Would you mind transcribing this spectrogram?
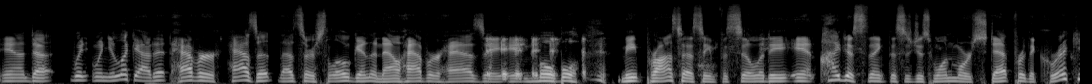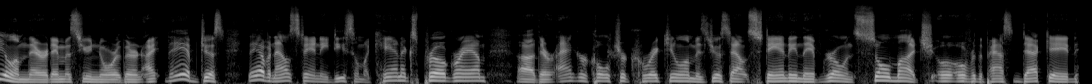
And uh, when when you look at it, Havre has it. That's our slogan, and now Havre has a, a mobile meat processing facility. And I just think this is just one more step for the curriculum there at MSU Northern. I, they have just they have an outstanding diesel mechanics program. Uh, their agriculture curriculum is just outstanding. They've grown so much o- over the past decade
